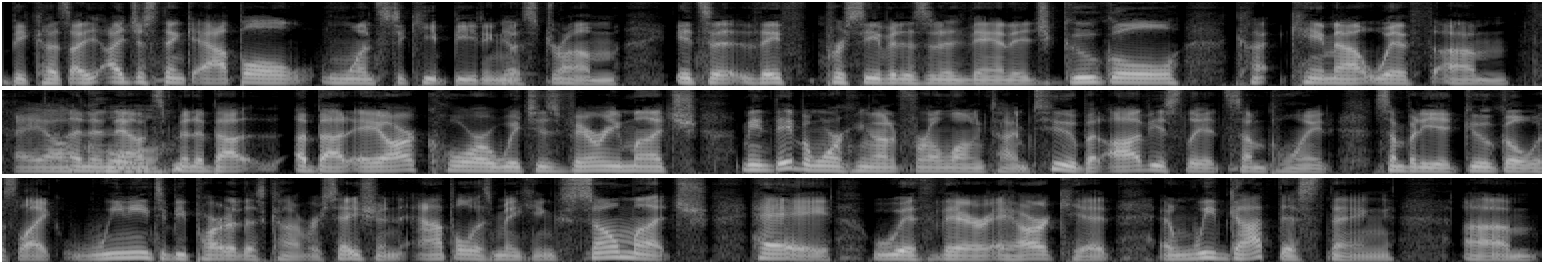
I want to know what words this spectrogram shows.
because I, I, just think Apple wants to keep beating yep. this drum. It's a they perceive it as an advantage. Google came out with um, an Core. announcement about about ARCore, which is very much. I mean, they've been working on it for a long time too, but obviously at some point somebody at Google was like, "We need to be part of this conversation." Apple is making so much hay with their ARKit, and we've got this thing. Um,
